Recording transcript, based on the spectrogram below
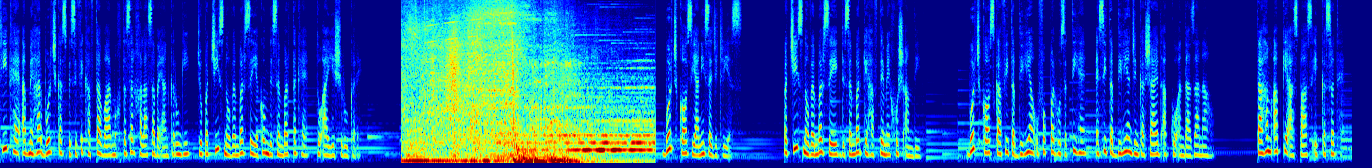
ठीक है, अब मैं हर बुर्ज का स्पेसिफिक हफ्तावार मुख्तसर खलासा बयान करूँगी, जो 25 नवंबर से यकुम दिसंबर तक है तो आइए शुरू करें। बुर्ज कौस यानी सेजिट्रियस 25 नवंबर से 1 दिसंबर के हफ़्ते में खुश आमदीद। बुर्ज कौस काफ़ी तब्दीलियाँ उफुक पर हो सकती हैं, ऐसी तब्दीलियाँ जिनका शायद आपको अंदाज़ा ना हो। ताहम आपके आसपास एक कसरत है।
